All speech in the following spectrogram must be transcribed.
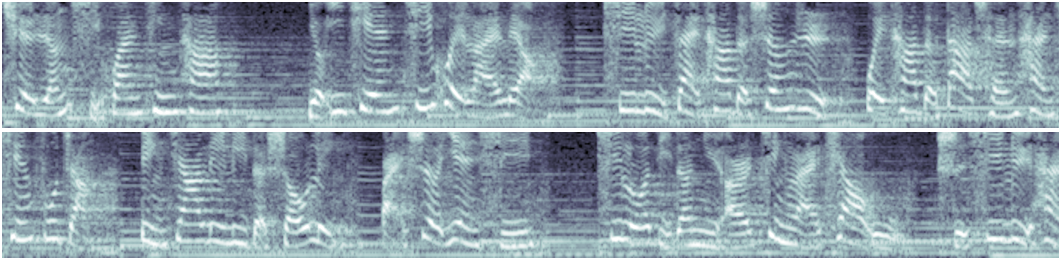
却仍喜欢听他。有一天机会来了。希律在他的生日，为他的大臣和千夫长，并加利利的首领摆设宴席。希罗底的女儿进来跳舞，使希律和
